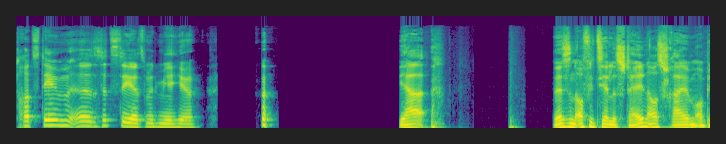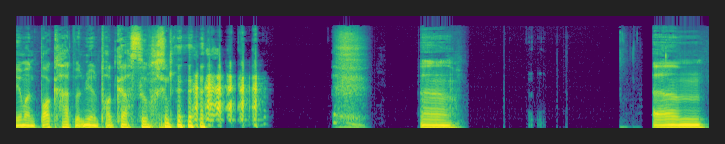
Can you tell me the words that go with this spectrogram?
Trotzdem äh, sitzt du jetzt mit mir hier. ja, das ist ein offizielles Stellenausschreiben, ob jemand Bock hat, mit mir einen Podcast zu machen. äh, ähm,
